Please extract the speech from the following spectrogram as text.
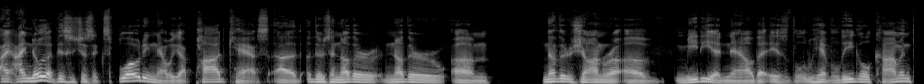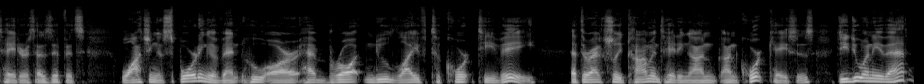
I, I know that this is just exploding now. We got podcasts. Uh, there's another another um, another genre of media now that is we have legal commentators as if it's watching a sporting event who are have brought new life to court TV that they're actually commentating on on court cases. Do you do any of that?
